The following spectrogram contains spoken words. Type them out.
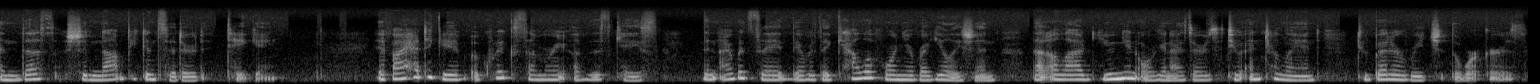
and thus should not be considered taking. If I had to give a quick summary of this case, then I would say there was a California regulation that allowed union organizers to enter land to better reach the workers.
